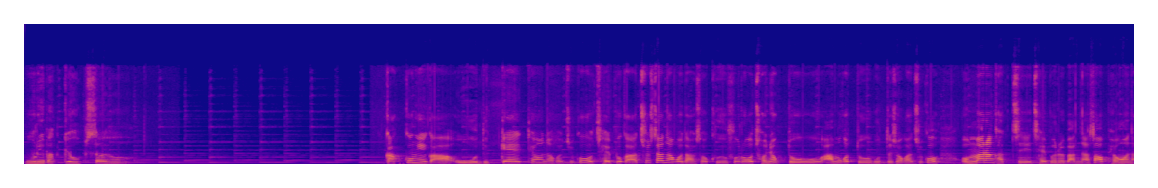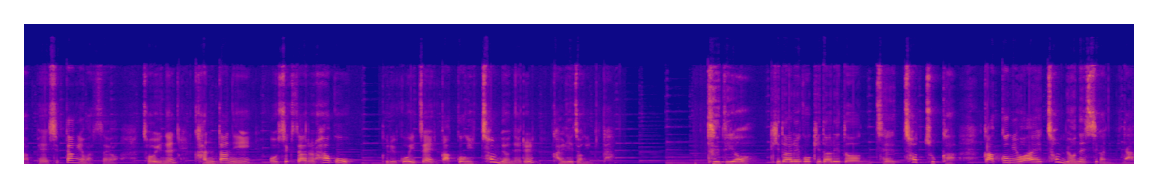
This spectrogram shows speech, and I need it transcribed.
우리밖에 없어요. 까꿍이가 오후 늦게 태어나가지고 제부가 출산하고 나서 그 후로 저녁도 아무것도 못 드셔가지고 엄마랑 같이 제부를 만나서 병원 앞에 식당에 왔어요. 저희는 간단히 어, 식사를 하고 그리고 이제 까꿍이 첫 면회를 갈 예정입니다. 드디어 기다리고 기다리던 제 첫 조카 까꿍이와의 첫 면회 시간입니다.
